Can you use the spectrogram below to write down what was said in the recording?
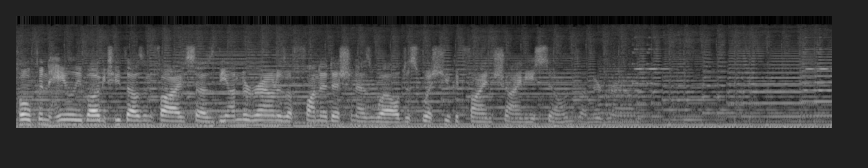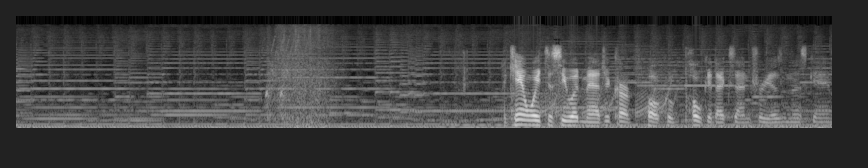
Hope and Haley-Bug 2005 says the underground is a fun addition as well. Just wish you could find shiny stones underground. Can't wait to see what Magikarp's Poke Pokedex entry is in this game.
